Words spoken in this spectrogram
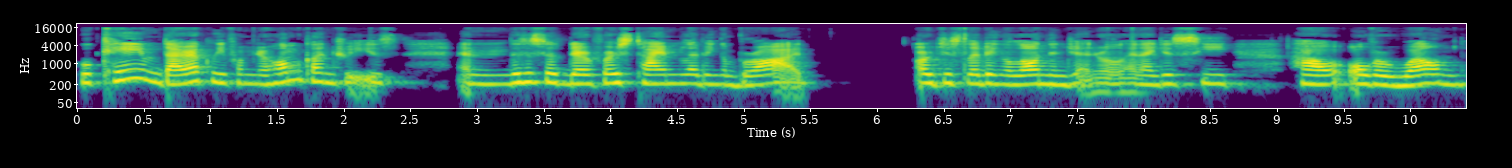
who came directly from their home countries, and this is their first time living abroad, or just living alone in general, and I just see how overwhelmed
